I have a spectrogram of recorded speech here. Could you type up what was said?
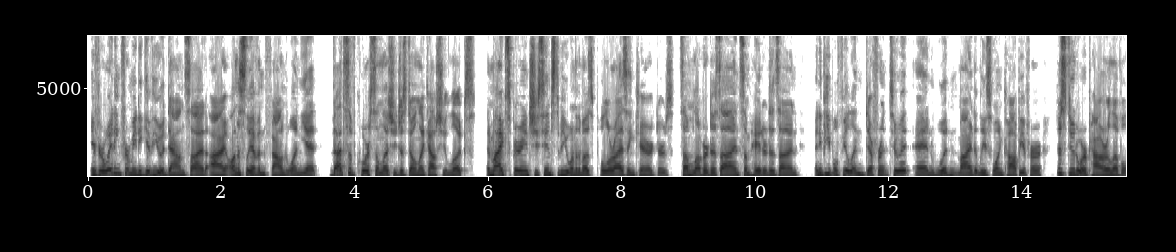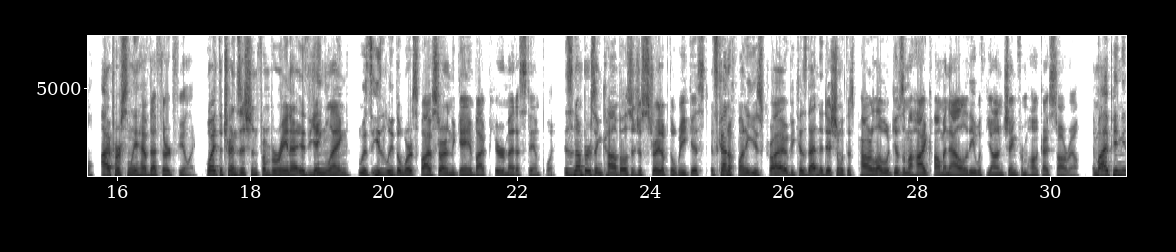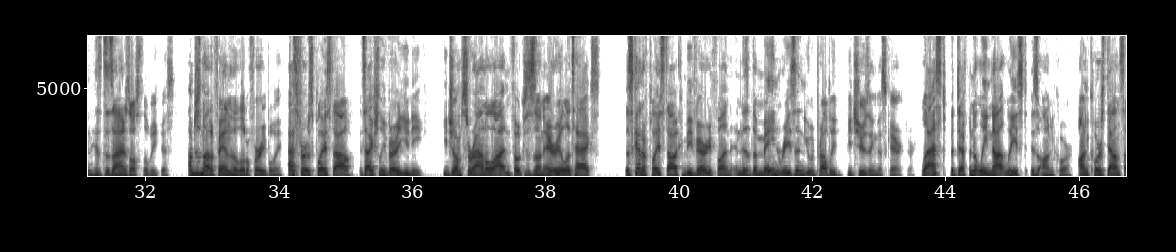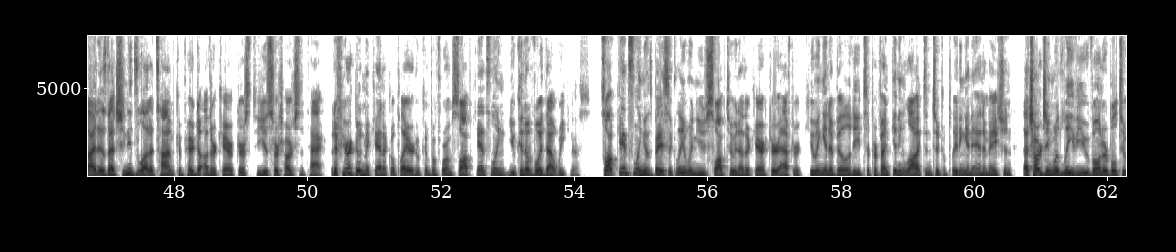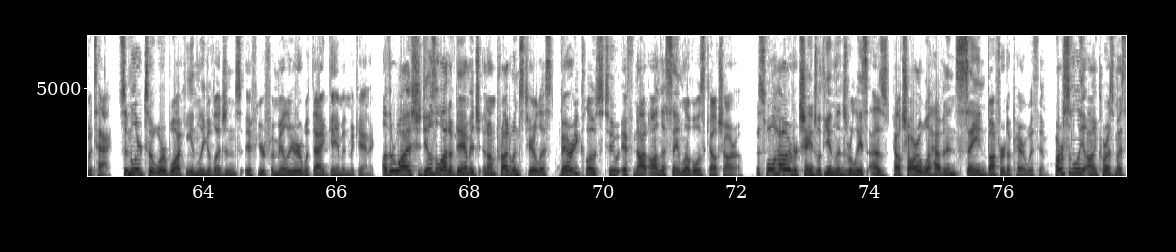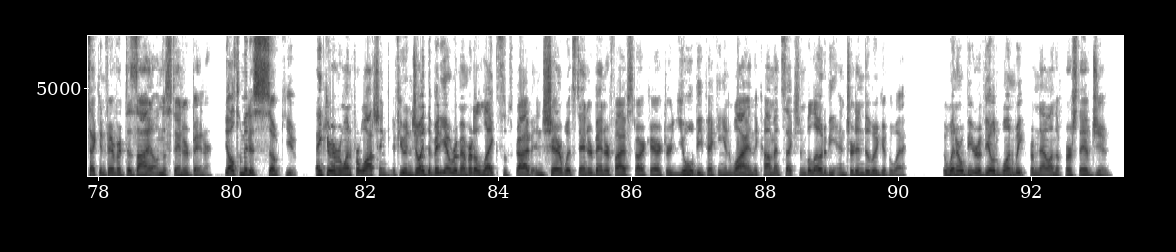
If you're waiting for me to give you a downside, I honestly haven't found one yet. That's of course unless you just don't like how she looks. In my experience, she seems to be one of the most polarizing characters. Some love her design, some hate her design, Many people feel indifferent to it and wouldn't mind at least one copy of her just due to her power level. I personally have that third feeling. Quite the transition from Verina is Yinglang, who is easily the worst 5 star in the game by pure meta standpoint. His numbers and combos are just straight up the weakest. It's kind of funny he's Cryo because that in addition with his power level gives him a high commonality with From Honkai Star Rail. In my opinion, his design is also the weakest. I'm just not a fan of the little furry boy. As for his playstyle, it's actually very unique. He jumps around a lot and focuses on aerial attacks, this kind of playstyle can be very fun and is the main reason you would probably be choosing this character. Last, but definitely not least, is Encore. Encore's downside is that she needs a lot of time compared to other characters to use her charged attack, but if you're a good mechanical player who can perform swap canceling, you can avoid that weakness. Swap canceling is basically when you swap to another character after queuing an ability to prevent getting locked into completing an animation that charging would leave you vulnerable to attack. Similar to orb walking in League of Legends if you're familiar with that game and mechanic. Otherwise, she deals a lot of damage and on Prydwen's tier list, very close to, if not on the same level as Calcharo. This will however change with Yinlin's release as Calcharo will have an insane buffer to pair with him. Personally, Encore is my second favorite design on the standard banner. The ultimate is so cute. Thank you everyone for watching. If you enjoyed the video, remember to like, subscribe, and share what Standard Banner 5-star character you will be picking and why in the comment section below to be entered into a giveaway. The winner will be revealed one week from now on the first day of June.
